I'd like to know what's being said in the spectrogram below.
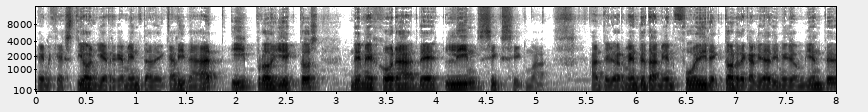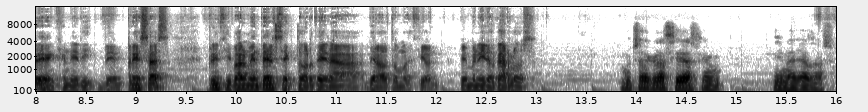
en gestión y herramienta de calidad y proyectos de mejora de Lean Six Sigma. Anteriormente también fue director de calidad y medio ambiente de, de empresas, principalmente del sector de la, de la automoción. Bienvenido, Carlos. Muchas gracias, bien, hallados.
